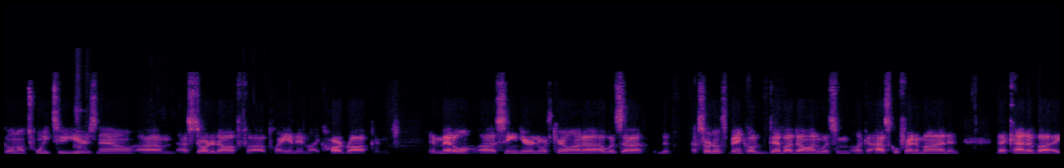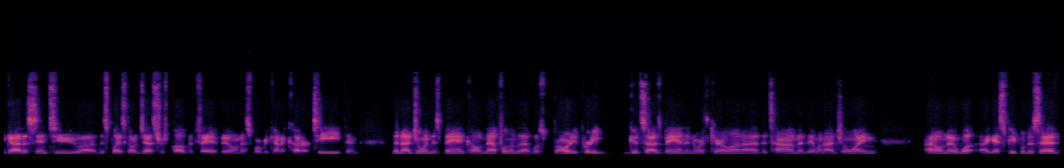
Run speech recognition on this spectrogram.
going on 22 years now. Um, I started off uh, playing in like hard rock and and metal uh, scene here in North Carolina. I was uh, the, I started this band called Dead by Dawn with some like a high school friend of mine, and that kind of uh, it got us into uh, this place called Jester's Pub in Fayetteville, and that's where we kind of cut our teeth and then I joined this band called Nephilim that was already pretty good sized band in North Carolina at the time. And then when I joined, I don't know what, I guess people just had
